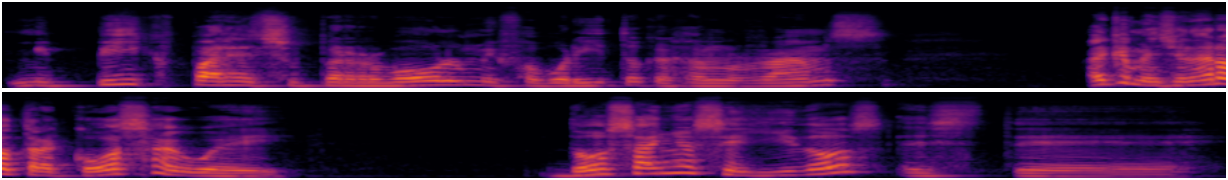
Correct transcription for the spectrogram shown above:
Mi pick para el Super Bowl, mi favorito, que son los Rams. Hay que mencionar otra cosa, güey. Dos años seguidos, este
